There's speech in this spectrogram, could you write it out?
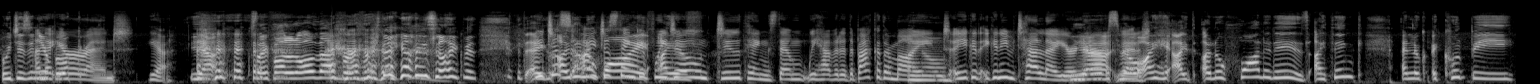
Which is in and your you're book. around. Yeah. Yeah, because I followed all that for everything. I was like, with, with eggs, just, I don't know just why. think if we I have- don't do things, then we have it at the back of their mind, and you can you can even tell now you're yeah, nervous no. I, I, I know what it is. I think, and look, it could be.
